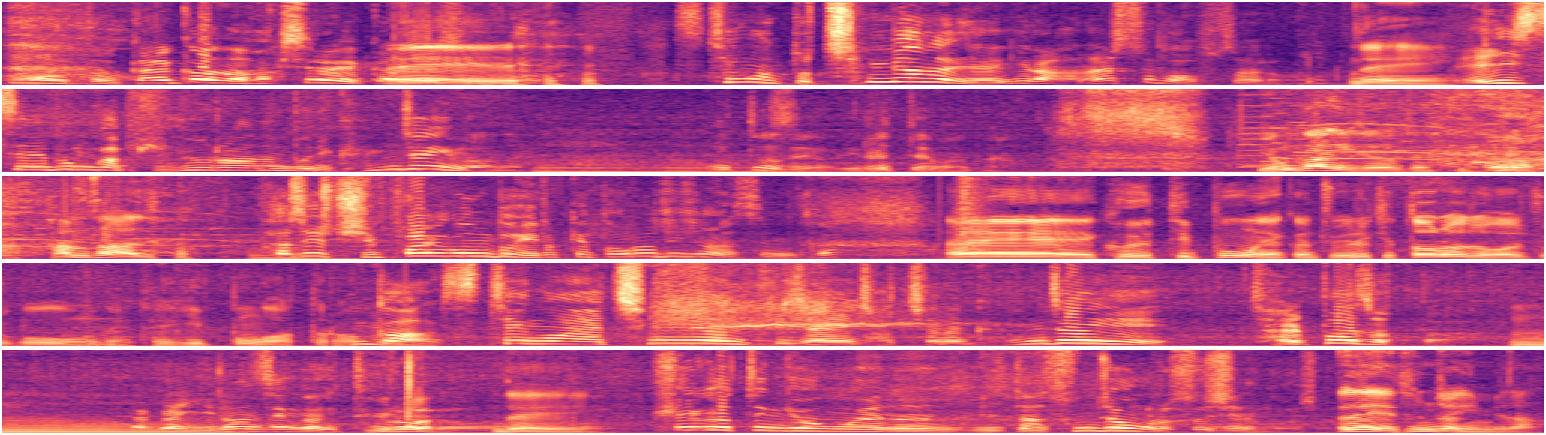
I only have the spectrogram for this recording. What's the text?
아, 또 깔거는 확실하게 네. 깔으시고. 스팅어는 또 측면을 얘기를 안 할 수가 없어요. 네 A7과 비교를 하는 분이 굉장히 많아요. 음, 어떠세요? 이럴 때마다. 영광이죠. 저. 감사하죠. 사실 G80도 이렇게 떨어지지 않습니까? 예, 그 뒷부분 약간 좀 이렇게 떨어져가지고 네, 되게 이쁜 것 같더라고요. 그러니까 스팅어의 측면 디자인 자체는 굉장히 잘 빠졌다. 음... 약간 이런 생각이 들어요. 네, 휠 같은 경우에는 일단 순정으로 쓰시는 거죠. 네 순정입니다.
